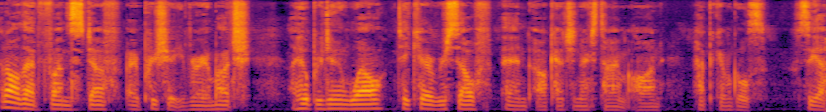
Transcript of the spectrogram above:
and all that fun stuff. I appreciate you very much. I hope you're doing well. Take care of yourself, and I'll catch you next time on Happy Chemicals. See ya.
